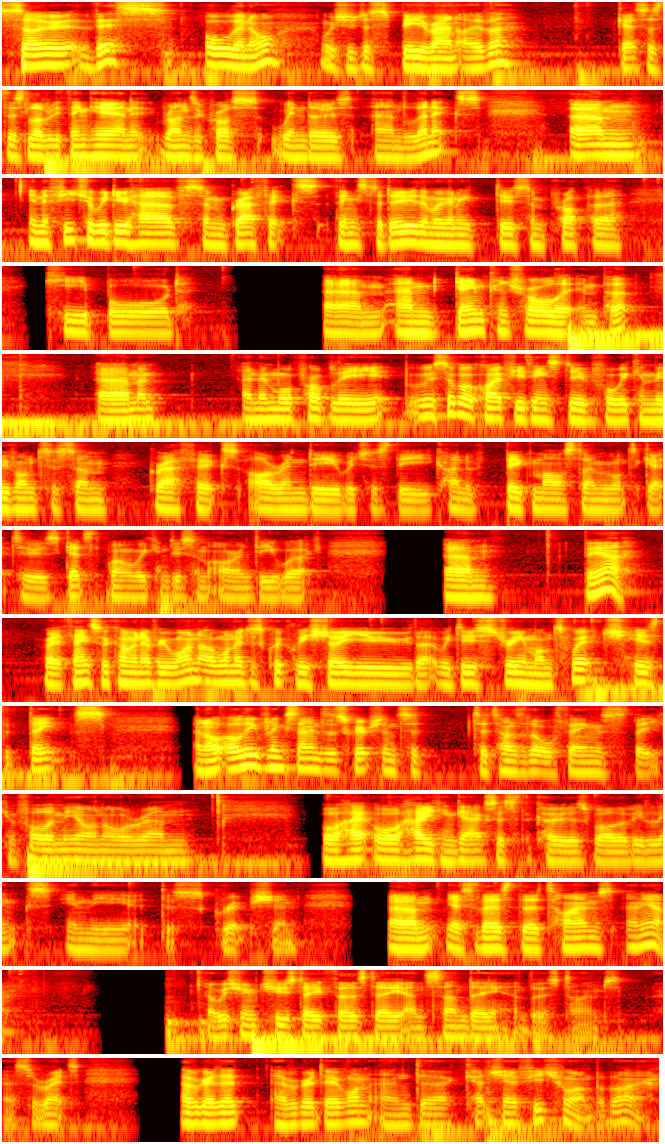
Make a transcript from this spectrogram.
So this, all in all, which is just speed ran over, gets us this lovely thing here and it runs across Windows and Linux. Um, in the future, we do have some graphics things to do. Then we're going to do some proper keyboard um, and game controller input. Um, and, and then we'll probably, we've still got quite a few things to do before we can move on to some graphics R&D, which is the kind of big milestone we want to get to, is get to the point where we can do some R&D work. Um, but yeah. Right, thanks for coming everyone. I want to just quickly show you that we do stream on Twitch. Here's the dates. And I'll, I'll leave links down in the description to, to tons of little things that you can follow me on or um, or how, or how you can get access to the code as well. There'll be links in the description. Um, yeah, so there's the times. And yeah, uh, we stream Tuesday, Thursday, and Sunday at those times. Uh, so right, have a great day, have a great day, everyone, and uh, catch you in a future one. Bye bye.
